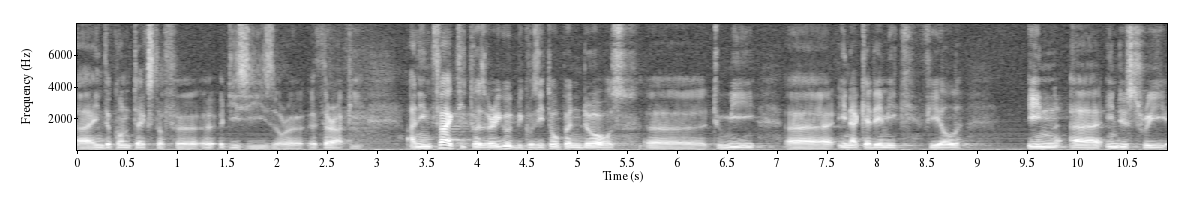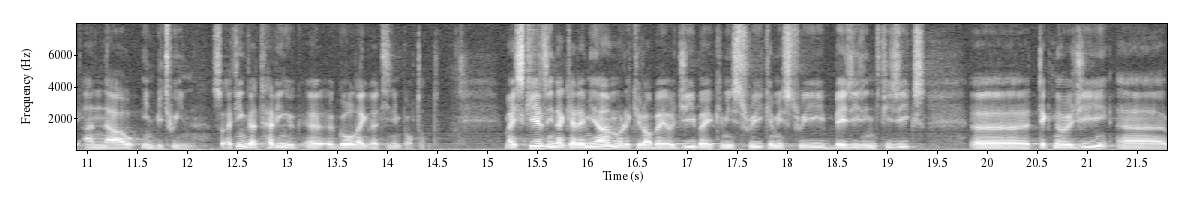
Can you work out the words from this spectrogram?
uh, in the context of a, a disease or a, a, therapy. And in fact, it was very good because it opened doors uh, to me uh, in academic field, in uh, industry, and now in between. So I think that having a, a, goal like that is important. My skills in academia, molecular biology, biochemistry, chemistry, bases in physics, uh, technology, uh,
